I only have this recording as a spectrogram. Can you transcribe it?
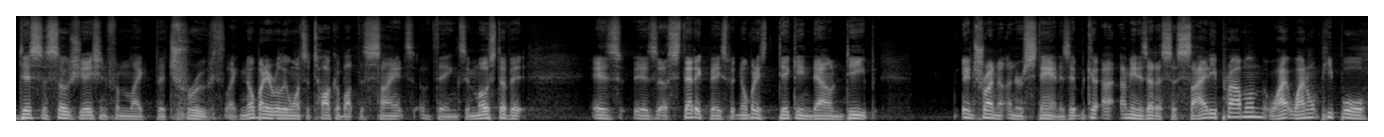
disassociation from like the truth? Like nobody really wants to talk about the science of things, and most of it is is aesthetic based, but nobody's digging down deep and trying to understand. Is it because I mean, is that a society problem? Why why don't people?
